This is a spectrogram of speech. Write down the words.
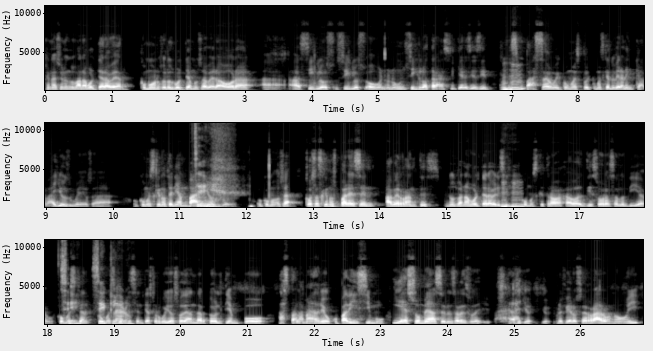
generaciones nos van a voltear a ver como nosotros volteamos a ver ahora a, siglos, siglos, o bueno, no, un siglo atrás, si quieres decir, ¿qué les pasa, güey? ¿Cómo es, ¿Cómo es que anduvieran en caballos, güey? O sea, o cómo es que no tenían baños, güey. O cómo, o sea, cosas que nos parecen aberrantes, nos van a voltear a ver y decir, ¿cómo es que trabajabas 10 horas al día? Güey? ¿Cómo, es, que, cómo es que te sentías orgulloso de andar todo el tiempo hasta la madre, ocupadísimo? Y eso me hace pensar eso de, yo, yo prefiero ser raro, ¿no? Y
